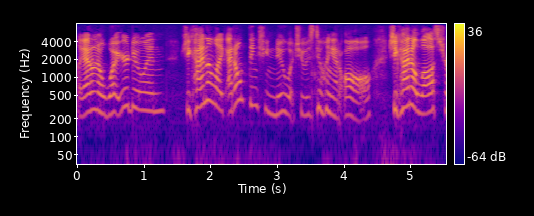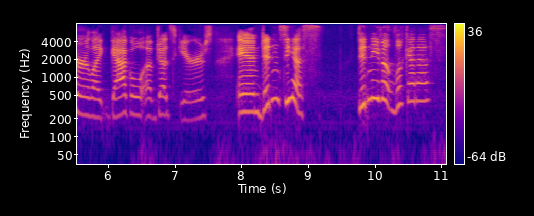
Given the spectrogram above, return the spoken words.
Like I don't know what you're doing. She kind of like I don't think she knew what she was doing at all. She kind of lost her like gaggle of jet skiers and didn't see us. Didn't even look at us.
